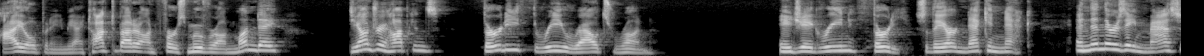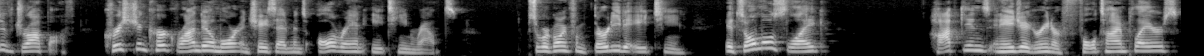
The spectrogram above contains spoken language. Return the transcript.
eye opening to me. I talked about it on First Mover on Monday. DeAndre Hopkins, 33 routes run. AJ Green, 30. So they are neck and neck. And then there is a massive drop off. Christian Kirk, Rondale Moore, and Chase Edmonds all ran 18 routes. So we're going from 30 to 18. It's almost like Hopkins and AJ Green are full time players,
